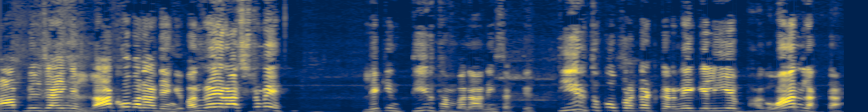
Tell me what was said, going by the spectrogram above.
आप मिल जाएँगे, लाखों बना देंगे, बन रहे हैं राष्ट्र में, लेकिन तीर्थ हम बना नहीं सकते। तीर्थ को प्रकट करने के लिए भगवान लगता है।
